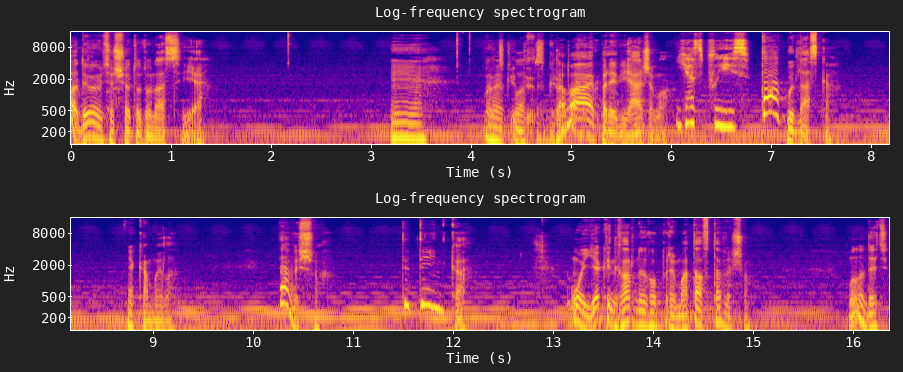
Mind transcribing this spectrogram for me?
Подивимося, що тут у нас є. І... Давай, перев'яжемо. Yes, please. Так, будь ласка. Яка мила. Та ви що? Дитинка. Ой, як він гарно його примотав, та ви що? Молодець.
